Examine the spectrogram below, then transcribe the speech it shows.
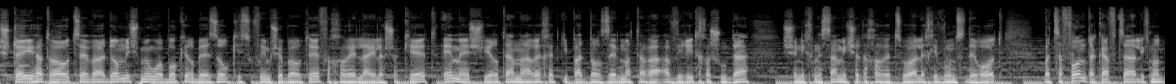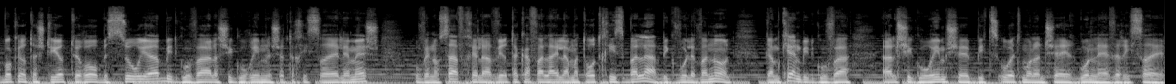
שתי התרעות צבע אדום נשמעו הבוקר באזור כיסופים שבעוטף אחרי לילה שקט. אמש ירתה מערכת כיפת ברזל מטרה אווירית חשודה שנכנסה משטח הרצועה לכיוון שדרות. בצפון תקף צה"ל לפנות בוקר תשתיות טרור בסוריה בתגובה על השיגורים לשטח ישראל אמש, ובנוסף חיל האוויר תקף הלילה מטרות חיזבאללה בגבול לבנון, גם כן בתגובה על שיגורים שביצעו אתמול אנשי הארגון לעבר ישראל.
